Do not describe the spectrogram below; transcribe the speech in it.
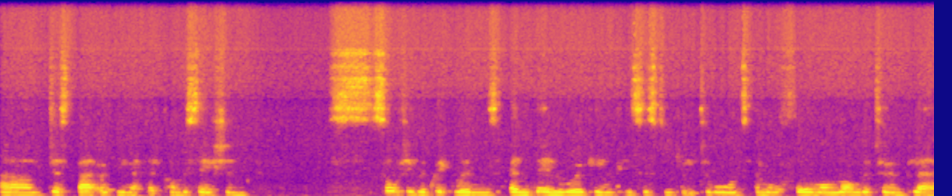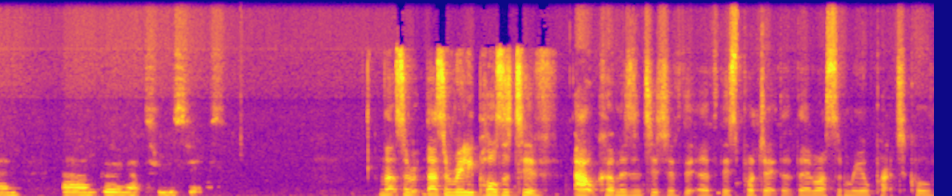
um, just by opening up that conversation, sorting the quick wins, and then working consistently towards a more formal, longer term plan um, going up through the steps. And that's a that's a really positive outcome, isn't it, of, the, of this project? That there are some real practical,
